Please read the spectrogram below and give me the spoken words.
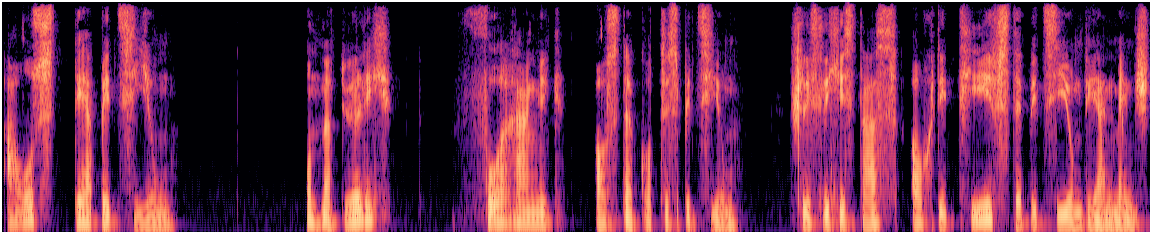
aus der Beziehung. Und natürlich vorrangig aus der Gottesbeziehung. Schließlich ist das auch die tiefste Beziehung, die ein Mensch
